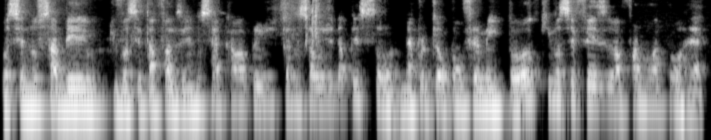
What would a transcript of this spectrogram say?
Você não saber o que você está fazendo, você acaba prejudicando a saúde da pessoa. Não é porque o pão fermentou que você fez a fórmula correta.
